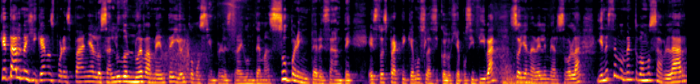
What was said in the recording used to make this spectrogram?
¿Qué tal mexicanos por España? Los saludo nuevamente y hoy como siempre les traigo un tema súper interesante. Esto es Practiquemos la Psicología Positiva. Soy Anabel M. Arzola y en este momento vamos a hablar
